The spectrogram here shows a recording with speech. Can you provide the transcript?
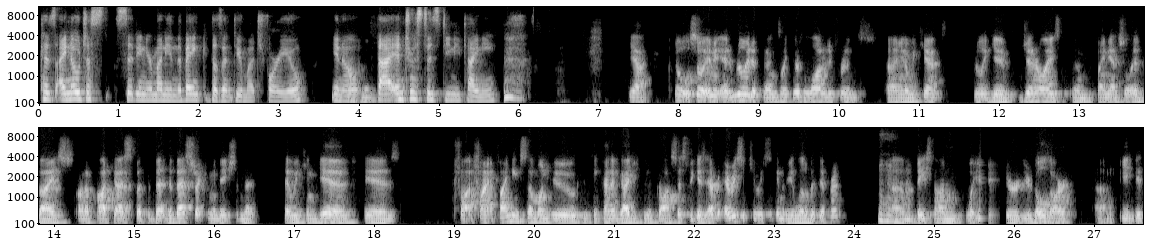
because I know just sitting your money in the bank doesn't do much for you you know mm-hmm. that interest is teeny tiny yeah so, so i mean it really depends like there's a lot of different uh, you know we can't really give generalized um, financial advice on a podcast but the, be- the best recommendation that that we can give is fi- finding someone who, who can kind of guide you through the process because every, every situation is going to be a little bit different mm-hmm. um, based on what your, your goals are um, it, it,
